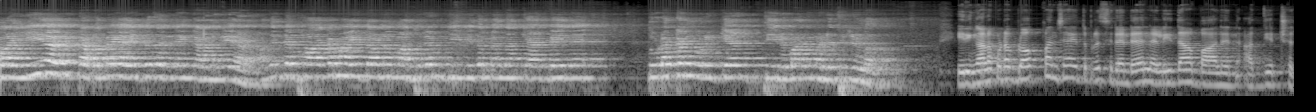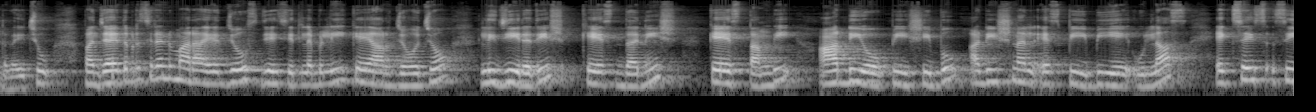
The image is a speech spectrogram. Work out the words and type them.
വലിയ ഒരു കടമയായിട്ട് തന്നെ കാണുകയാണ്. അതിന്റെ ഭാഗമായിട്ടാണ് മധുരം ജീവിതം എന്ന ക്യാമ്പയിന് തുടക്കം കുറിക്കാൻ തീരുമാനമെടുത്തിട്ടുള്ളത്. ഇരിങ്ങാലക്കുട ബ്ലോക്ക് പഞ്ചായത്ത് പ്രസിഡന്റ് ലളിത ബാലൻ അധ്യക്ഷത വഹിച്ചു. പഞ്ചായത്ത് പ്രസിഡന്റുമാരായ Jose J Chittilappilly K R Jojo Liji Ratheesh K S Dhaneesh K S Thampi R D O P Shibu additional S P B A Ullas excise C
